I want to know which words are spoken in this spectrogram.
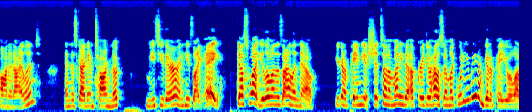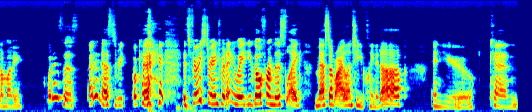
on an island, and this guy named Tom Nook meets you there, and he's like, "Hey, guess what? You live on this island now. You're gonna pay me a shit ton of money to upgrade to a house." And I'm like, "What do you mean I'm gonna pay you a lot of money? What is this? I didn't ask to be okay." it's very strange, but anyway, you go from this like messed up island to you clean it up, and you can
